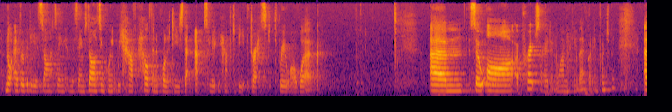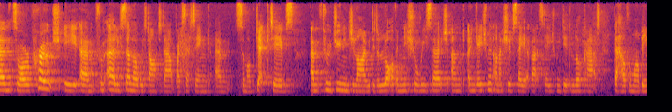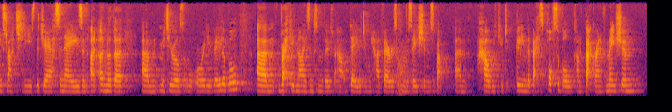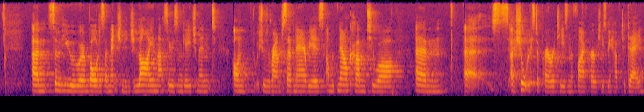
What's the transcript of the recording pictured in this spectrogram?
not everybody is starting at the same starting point. We have health inequalities that absolutely have to be addressed through our work. Um, so our approach, sorry, I don't know why I'm looking at that, I've got it in front of me. Um, so our approach is, um, from early summer, we started out by setting um, some objectives. Um, through June and July, we did a lot of initial research and engagement, and I should say at that stage we did look at the health and wellbeing strategies, the JSNAs, and, and, and other um, materials that were already available, um, recognising some of those were out of date, and we had various conversations about um, how we could glean the best possible kind of background information, Um, some of you were involved, as I mentioned, in July in that series of engagement, on, which was around seven areas, and we've now come to our um, uh, a short list of priorities and the five priorities we have today.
